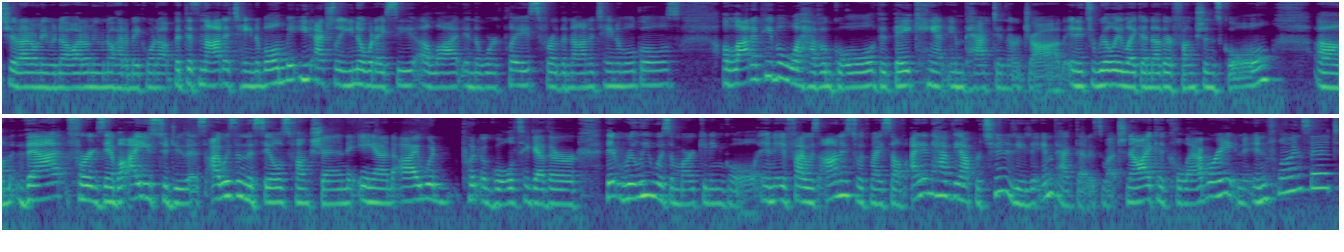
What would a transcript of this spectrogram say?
shit i don't even know i don't even know how to make one up but that's not attainable. Actually you know what i see a lot in the workplace for the non-attainable goals a lot of people will have a goal that they can't impact in their job and it's really like another functions goal. Um, that for example i used to do this. I was in the sales function and i would put a goal together that really was a marketing goal. And if i was honest with myself i didn't have the opportunity to impact that as much. Now i could collaborate and influence it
